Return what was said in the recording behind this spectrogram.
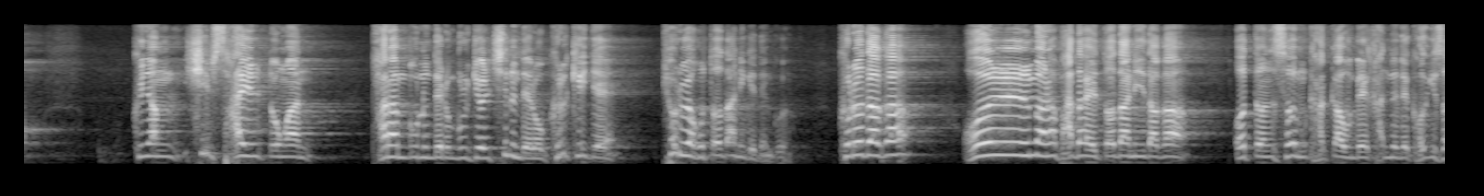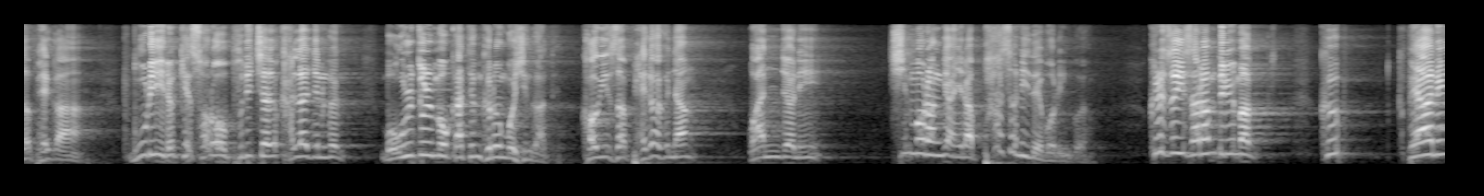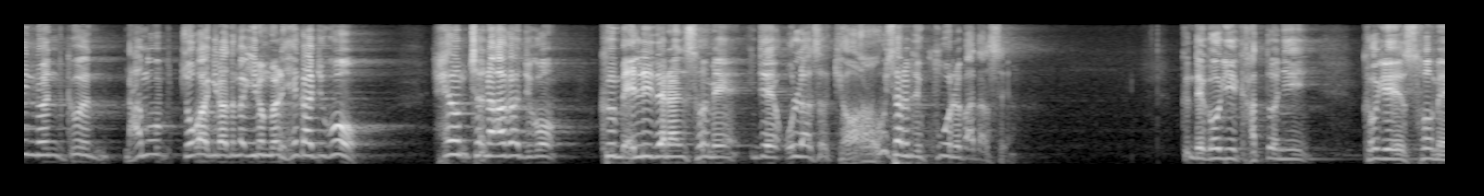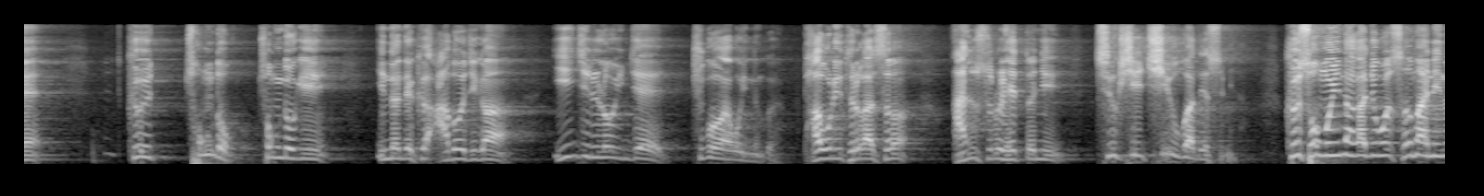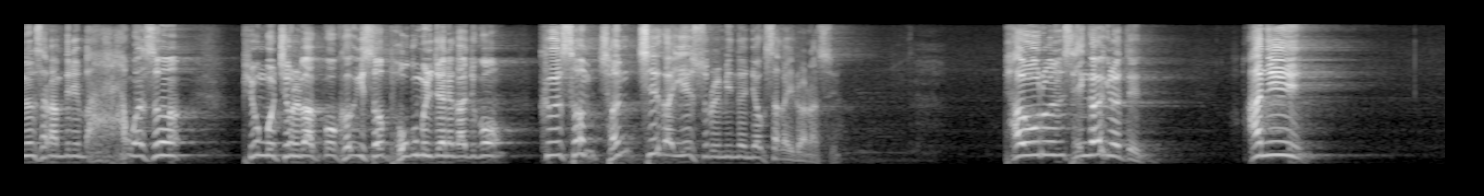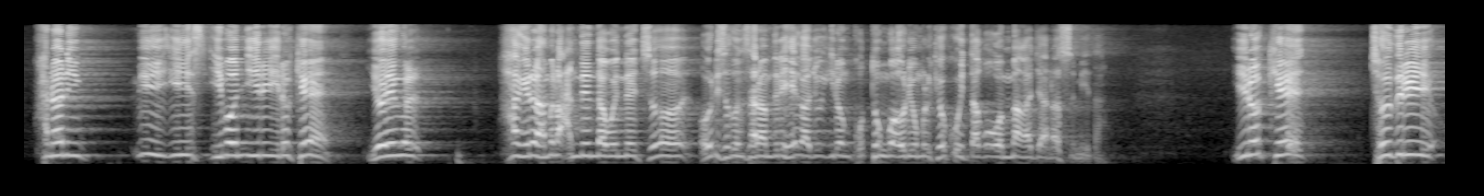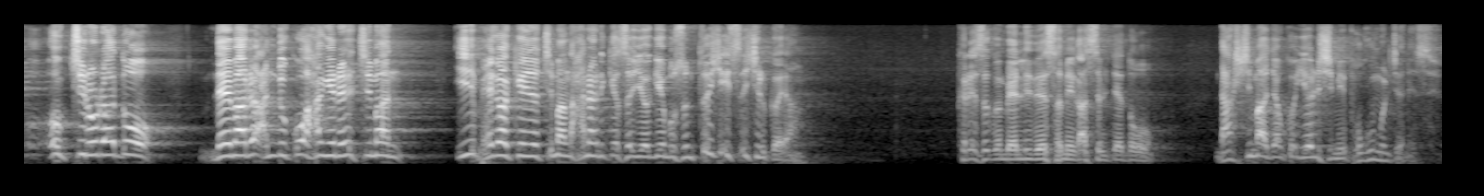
그냥 14일 동안 바람 부는 대로 물결 치는 대로 그렇게 이제 표류하고 떠다니게 된 거예요. 그러다가 얼마나 바다에 떠다니다가 어떤 섬 가까운 데 갔는데 거기서 배가 물이 이렇게 서로 부딪혀서 갈라지는 건 뭐 울들목 같은 그런 곳인 것 같아요. 거기서 배가 그냥 완전히 침몰한 게 아니라 파손이 돼 버린 거예요. 그래서 이 사람들이 막 그 배 안에 있는 그 나무 조각이라든가 이런 걸 해가지고 헤엄쳐 나가가지고 그 멜리데라는 섬에 이제 올라서 겨우 이 사람들이 구원을 받았어요. 근데 거기 갔더니 거기에 섬에 그 총독, 총독이 있는데 그 아버지가 이질로 이제 죽어가고 있는 거예요. 바울이 들어가서 안수를 했더니 즉시 치유가 됐습니다. 그 소문이 나가지고 섬 안에 있는 사람들이 막 와서 병고침을 받고 거기서 복음을 전해가지고 그 섬 전체가 예수를 믿는 역사가 일어났어요. 바울은 생각이 어때? 아니, 하나님이 이번 일이 이렇게 여행을 항해를 하면 안 된다고 했는데 저 어리석은 사람들이 해가지고 이런 고통과 어려움을 겪고 있다고 원망하지 않았습니다. 이렇게 저들이 억지로라도 내 말을 안 듣고 항해를 했지만 이 배가 깨졌지만 하나님께서 여기에 무슨 뜻이 있으실 거야. 그래서 그 멜리데 섬에 갔을 때도 낙심하지 않고 열심히 복음을 전했어요.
